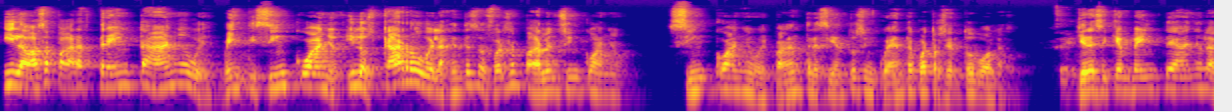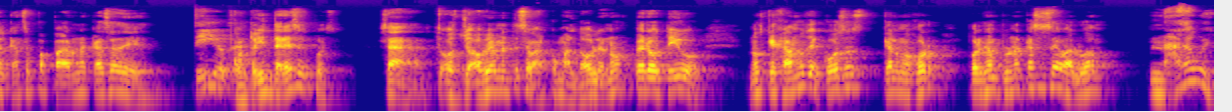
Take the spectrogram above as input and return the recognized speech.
Y la vas a pagar a 30 años, güey. 25 años. Y los carros, güey, la gente se esfuerza en pagarlo en 5 años. 5 años, güey. Pagan 350, 400 bolas. Sí. Quiere decir que en 20 años le alcanza para pagar una casa de... Sí, o sea. Con todo intereses, pues. O sea, obviamente se va como al doble, ¿no? Pero te digo, nos quejamos de cosas que a lo mejor, por ejemplo, una casa se evalúa nada, güey.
